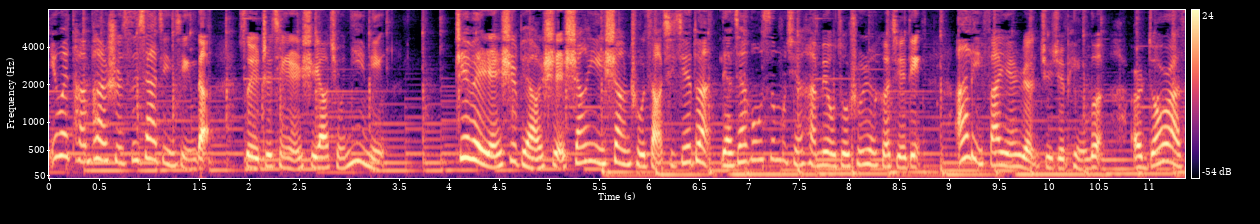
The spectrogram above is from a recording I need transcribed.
因为谈判是私下进行的，所以知情人士要求匿名。这位人士表示，商议尚处早期阶段，两家公司目前还没有做出任何决定。阿里发言人拒绝评论，而 Doras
